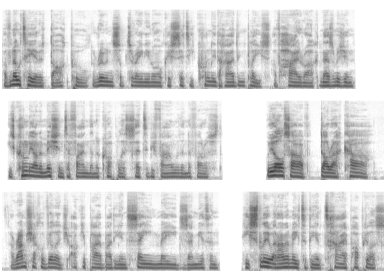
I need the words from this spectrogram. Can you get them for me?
Of note here is Darkpool, a ruined subterranean orcish city currently the hiding place of Hierarch Nesmegen, He's currently on a mission to find the necropolis said to be found within the forest. We also have Dora Kar, a ramshackle village occupied by the insane mage Zemyatin. He slew and animated the entire populace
